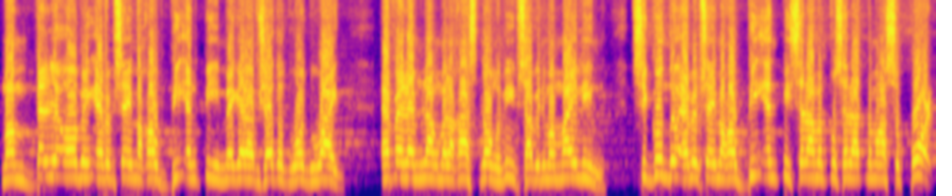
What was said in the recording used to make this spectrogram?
Ma'am Belia Obing, FFCI Macau, BNP, Mega Love shoutout worldwide. FLM lang, malakas, long live. Sabi ni Ma'am Mylene. Segundo, FFCI Macau, BNP. Salamat po sa lahat ng mga support.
